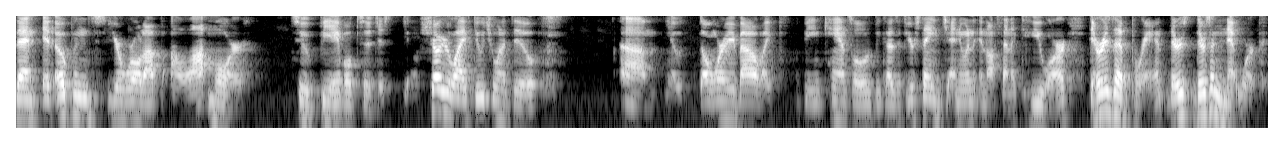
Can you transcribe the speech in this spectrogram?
then it opens your world up a lot more to be able to just you know show your life do what you want to do. Um, don't worry about like being canceled because if you're staying genuine and authentic to who you are, there is a brand, there's there's a network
